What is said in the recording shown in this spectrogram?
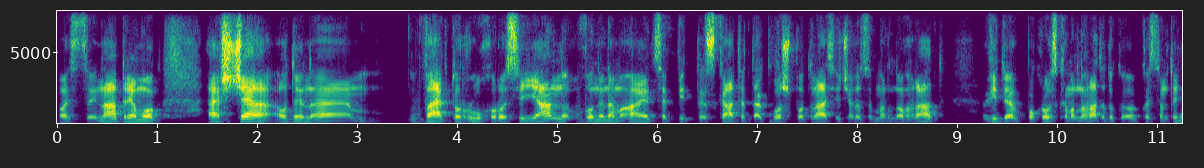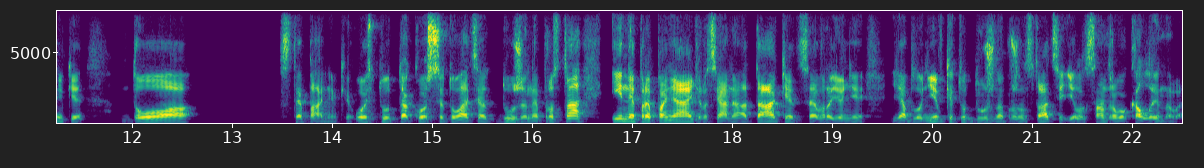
Ось цей напрямок. Е, ще один. Е, вектор руху росіян вони намагаються підтискати також по трасі через Мирноград від Покровська Мирнограда до Костянтинівки до Степанівки. Ось тут також ситуація дуже непроста і не припиняють росіяни атаки. Це в районі Яблунівки. Тут дуже напружена ситуація і Олександрово-Калинове.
